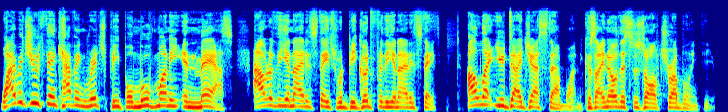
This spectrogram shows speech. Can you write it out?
Why would you think having rich people move money in mass out of the United States would be good for the United States? I'll let you digest that one because I know this is all troubling to you.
